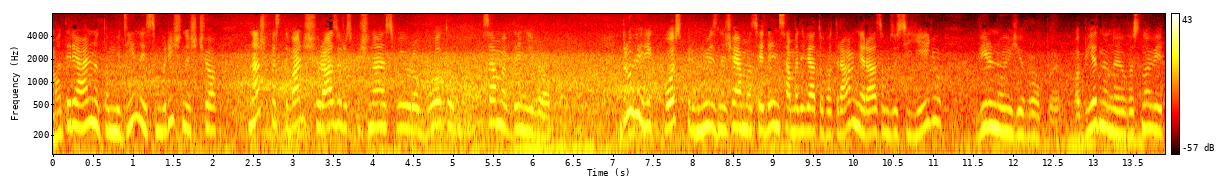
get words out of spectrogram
матеріально та медійно і символічно, що наш фестиваль щоразу розпочинає свою роботу саме в День Європи. Другий рік поспіль ми відзначаємо цей день саме 9 травня разом з усією вільною Європою, об'єднаною в основі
